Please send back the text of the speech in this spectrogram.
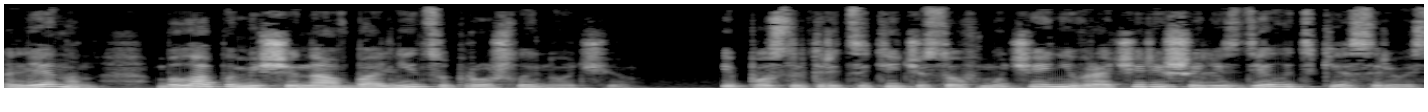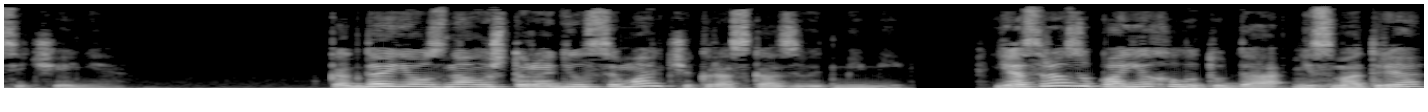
Леннон была помещена в больницу прошлой ночью, и после 30 часов мучений врачи решили сделать кесарево сечение. «Когда я узнала, что родился мальчик», — рассказывает Мими, «я сразу поехала туда, несмотря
